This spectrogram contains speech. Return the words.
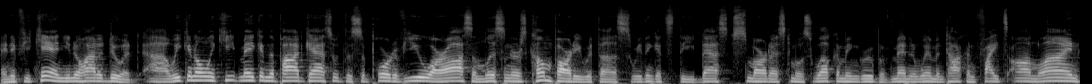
And if you can, you know how to do it. Uh, we can only keep making the podcast with the support of you, our awesome listeners. Come party with us. We think it's the best, smartest, most welcoming group of men and women talking fights online.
